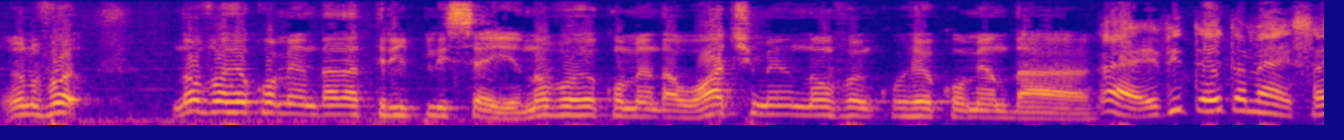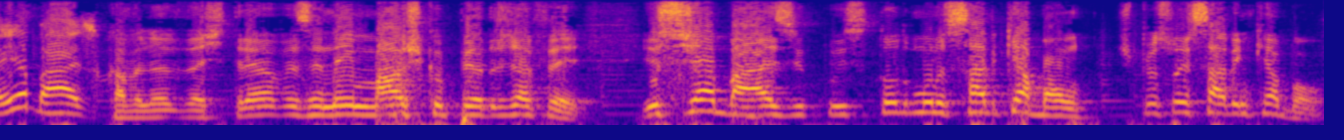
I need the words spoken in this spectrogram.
Eu não vou. Não vou recomendar a tríplice aí. Não vou recomendar o Watchmen, não vou recomendar. É, evitei também, isso aí é básico. Cavaleiro das Trevas e nem Maus que o Pedro já fez. Isso já é básico, isso todo mundo sabe que é bom. As pessoas sabem que é bom.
